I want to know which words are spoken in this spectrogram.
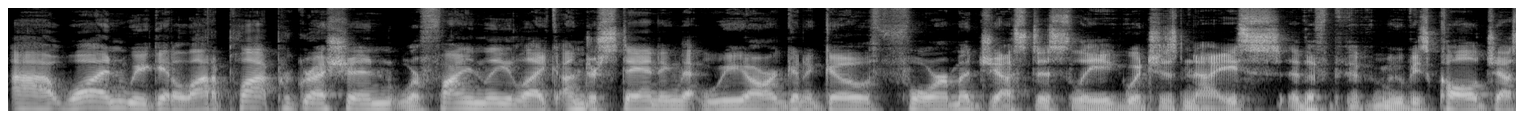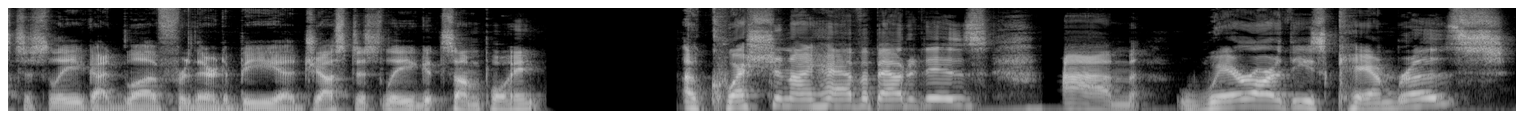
Uh, one, we get a lot of plot progression. We're finally like understanding that we are going to go form a Justice League, which is nice. The, the movie's called Justice League. I'd love for there to be a Justice League at some point. A question I have about it is, um, where are these cameras?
